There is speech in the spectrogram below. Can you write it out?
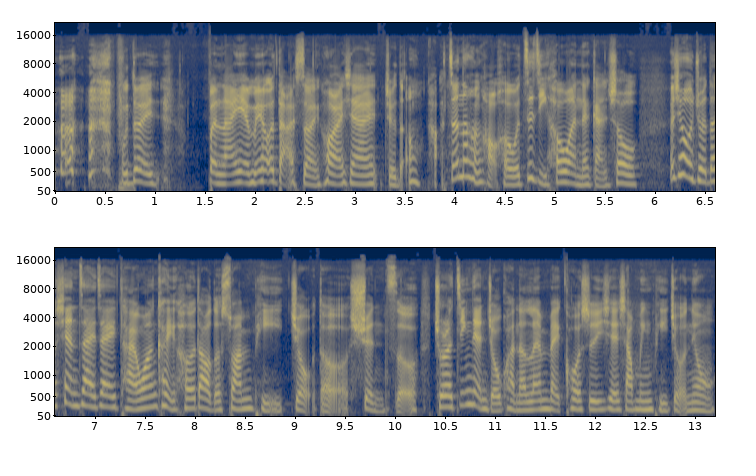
不对，嗯、本来也没有打算，后来现在觉得，嗯，好，真的很好喝。我自己喝完的感受，而且我觉得现在在台湾可以喝到的酸啤酒的选择，除了经典酒款的 Lambic 或是一些香槟啤酒那种，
